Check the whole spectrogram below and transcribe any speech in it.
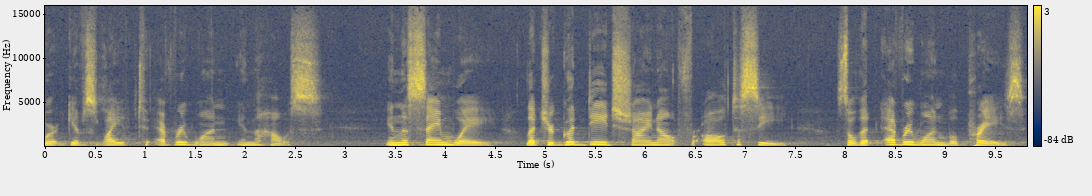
where it gives light to everyone in the house. In the same way, let your good deeds shine out for all to see, so that everyone will praise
